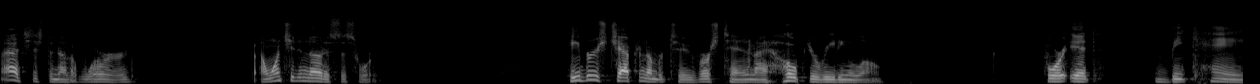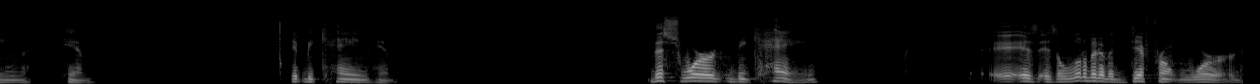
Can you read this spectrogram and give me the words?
that's eh, just another word. But I want you to notice this word. Hebrews chapter number 2, verse 10, and I hope you're reading along. For it became him. It became him. This word became is, is a little bit of a different word.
